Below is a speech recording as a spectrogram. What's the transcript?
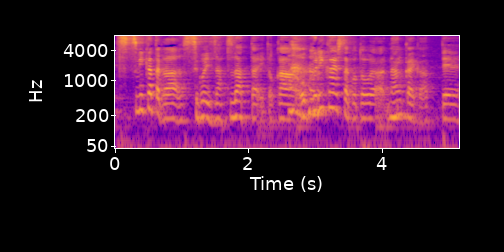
包み方がすごい雑だったりとか 送り返したことが何回かあって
